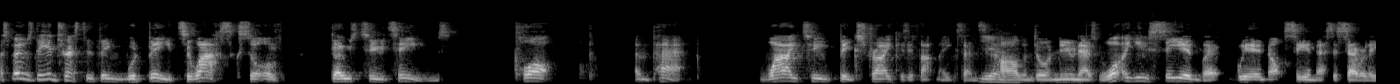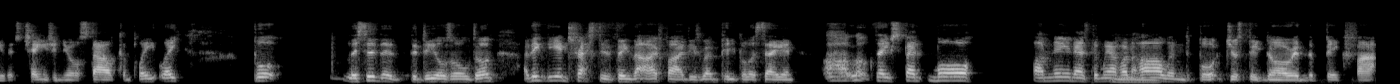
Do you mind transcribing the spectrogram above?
I suppose the interesting thing would be to ask sort of those two teams, Klopp and Pep, why two big strikers, if that makes sense, Yeah. in Haaland or Nunez? What are you seeing that we're not seeing necessarily that's changing your style completely? But listen, the, the deal's all done. I think the interesting thing that I find is when people are saying, oh, look, they've spent more on Nunez than we have on Mm. Haaland, but just ignoring the big fat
